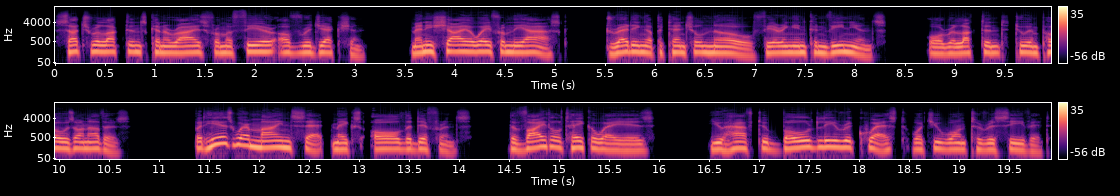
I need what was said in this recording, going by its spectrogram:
Such reluctance can arise from a fear of rejection. Many shy away from the ask, dreading a potential no, fearing inconvenience, or reluctant to impose on others. But here's where mindset makes all the difference. The vital takeaway is you have to boldly request what you want to receive it.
